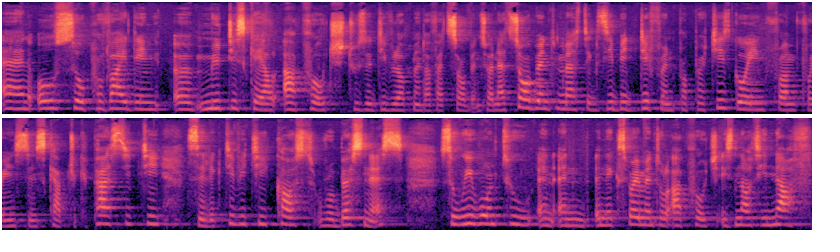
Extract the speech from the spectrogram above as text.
and also providing a multi-scale approach to the development of adsorbent. So an adsorbent must exhibit different properties going from, for instance, capture capacity, selectivity, cost, robustness. So we want to, and, and an experimental approach is not enough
